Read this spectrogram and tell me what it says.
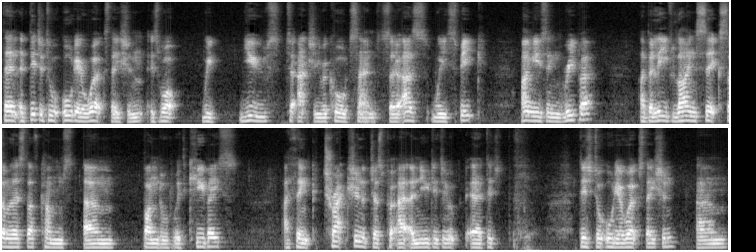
Then a digital audio workstation is what we use to actually record sound. So as we speak, I'm using Reaper. I believe Line 6, some of their stuff comes um, bundled with Cubase. I think Tracktion have just put out a new digital, uh, dig digital audio workstation. Um,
